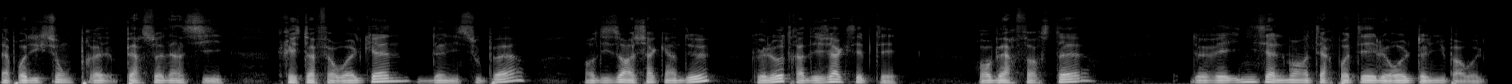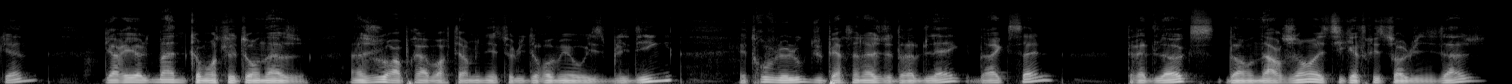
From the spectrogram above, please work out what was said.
La production persuade ainsi Christopher Walken, Denis Souper, en disant à chacun d'eux que l'autre a déjà accepté. Robert Forster devait initialement interpréter le rôle tenu par Walken. Gary Oldman commence le tournage un jour après avoir terminé celui de Romeo is Bleeding et trouve le look du personnage de Drexel, dreadlocks, dents en argent et cicatrices sur le visage,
